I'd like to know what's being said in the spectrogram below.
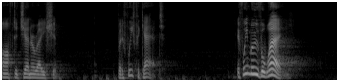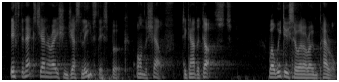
after generation. But if we forget, if we move away, if the next generation just leaves this book on the shelf to gather dust, well, we do so at our own peril.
